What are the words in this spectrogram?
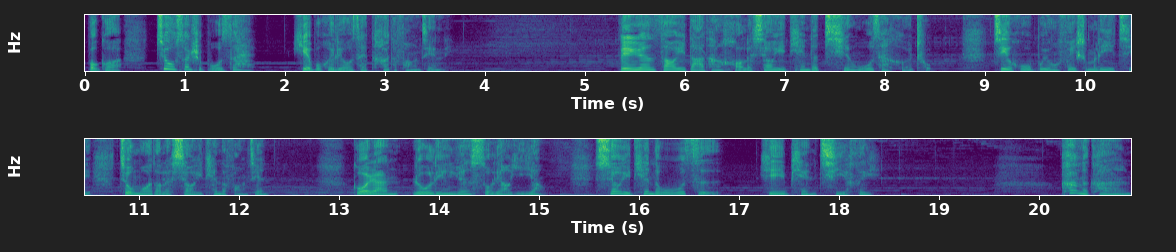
不过就算是不在，也不会留在他的房间里。林渊早已打探好了萧雨天的寝屋在何处，几乎不用费什么力气就摸到了萧逸天的房间。果然如林渊所料一样，萧逸天的屋子一片漆黑。看了看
